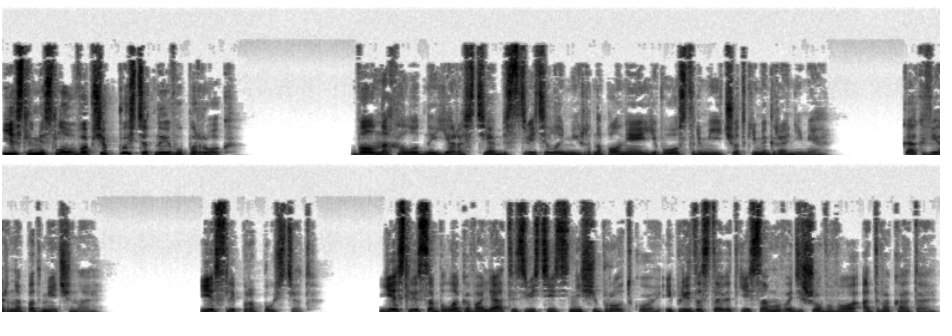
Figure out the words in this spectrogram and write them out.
Если Меслова вообще пустят на его порог. Волна холодной ярости обесцветила мир, наполняя его острыми и четкими гранями. Как верно подмечено. Если пропустят. Если соблаговолят известить нищебродку и предоставят ей самого дешевого адвоката,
